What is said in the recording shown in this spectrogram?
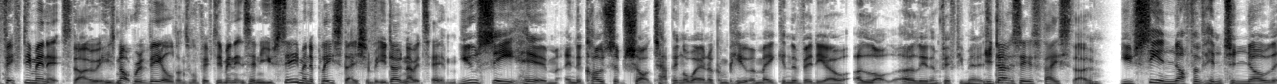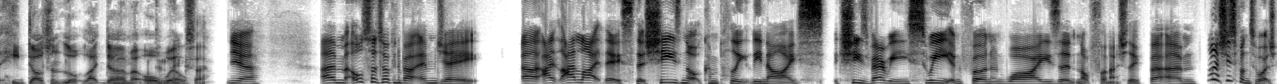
50 minutes though, he's not revealed until 50 minutes in. You see him in a police station, but you don't know it's him. You see him in the close up shot tapping away on a computer, making the video a lot earlier than 50 minutes. You don't see his face though. You see enough of him to know that he doesn't look like Dermot or Didn't Will. think so. Yeah. Um, also talking about MJ, uh, I, I like this that she's not completely nice. She's very sweet and fun and wise and not fun actually, but um, no, she's fun to watch.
